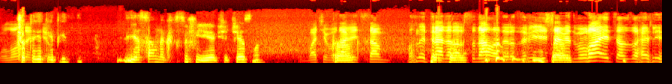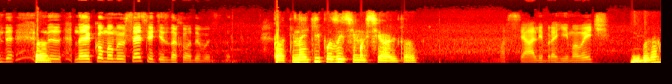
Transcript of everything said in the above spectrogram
У лондонців. 4-3-3. Я сам не розумію, якщо чесно. Бачимо Так. навіть сам головний тренер Так. Арсенала не розуміє, що відбувається взагалі, де, де- на якому ми всесвіті знаходимося. Так, і на якій позиції Марсіаль, так? Марсіаль Ібрагімович. Ібра.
